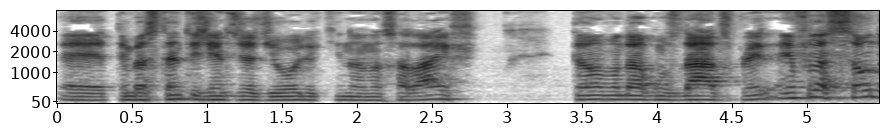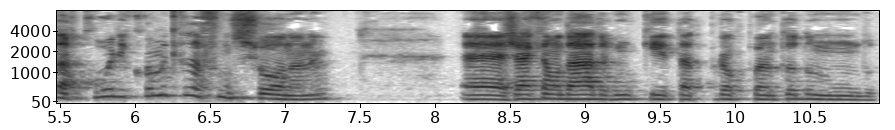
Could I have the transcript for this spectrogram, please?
é, tem bastante gente já de olho aqui na nossa live, então vou dar alguns dados para ele. A inflação da Curi, como é que ela funciona, né? É, já que é um dado que está preocupando todo mundo.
